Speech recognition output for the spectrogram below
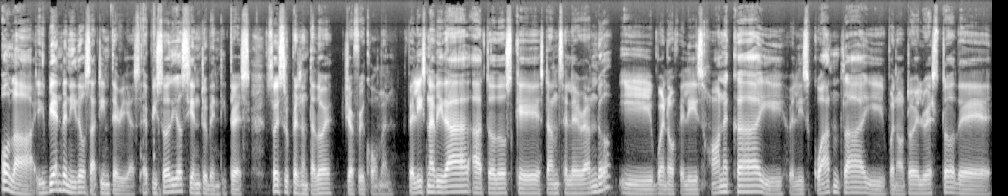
Hola y bienvenidos a Tinterías, episodio 123. Soy su presentador, Jeffrey Coleman. Feliz Navidad a todos que están celebrando y bueno, feliz Hanukkah y feliz Kwanzaa y bueno, todo el resto de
